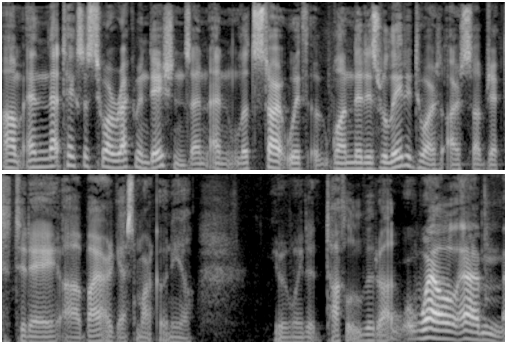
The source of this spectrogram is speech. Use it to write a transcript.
Um, and that takes us to our recommendations, and, and let's start with one that is related to our, our subject today uh, by our guest, Mark O'Neill you were going to talk a little bit about? Well, um,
